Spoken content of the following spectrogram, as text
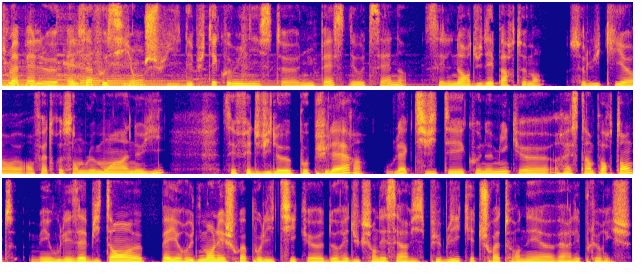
Je m'appelle euh, Elsa Faucillon, je suis députée communiste euh, NUPES des Hauts-de-Seine. C'est le nord du département, celui qui euh, en fait ressemble moins à Neuilly. C'est fait de villes populaires où l'activité économique reste importante, mais où les habitants payent rudement les choix politiques de réduction des services publics et de choix tournés vers les plus riches.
